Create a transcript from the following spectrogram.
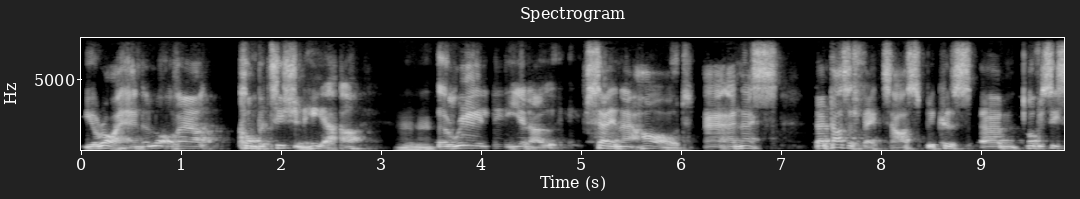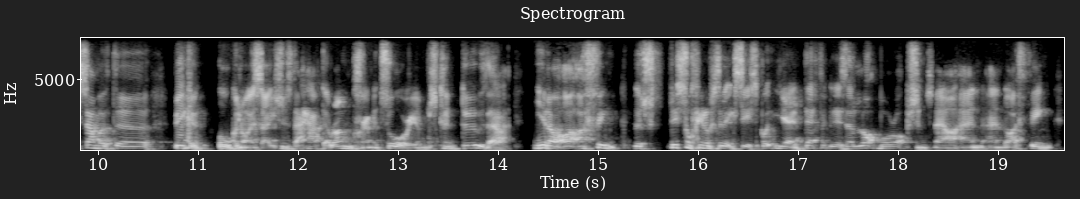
You're right, and a lot of our competition here mm-hmm. are really you know selling that hard, and that's that does affect us because um, obviously some of the bigger organisations that have their own crematoriums can do that. You know, I, I think the traditional funeral still exists, but yeah, definitely there's a lot more options now, and and I think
